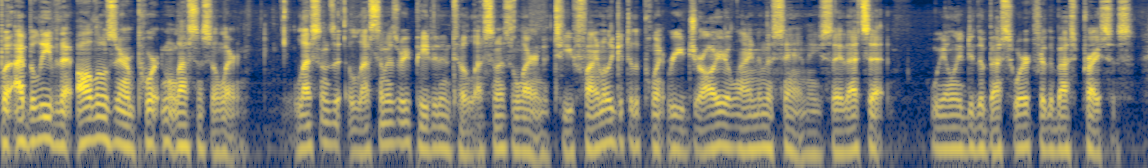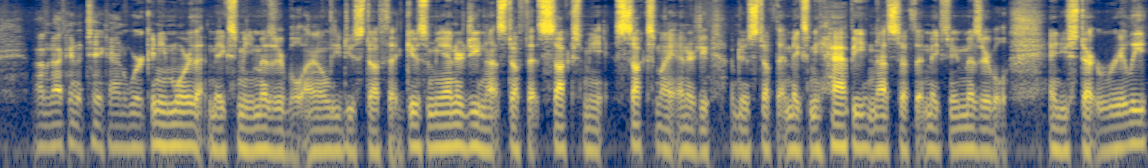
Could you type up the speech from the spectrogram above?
but i believe that all those are important lessons to learn lessons a lesson is repeated until a lesson is learned until you finally get to the point where you draw your line in the sand and you say that's it we only do the best work for the best prices. I'm not going to take on work anymore that makes me miserable. I only do stuff that gives me energy not stuff that sucks me sucks my energy. I'm doing stuff that makes me happy not stuff that makes me miserable. And you start really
